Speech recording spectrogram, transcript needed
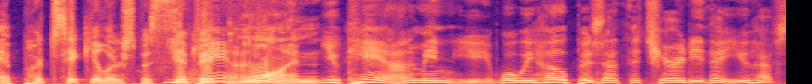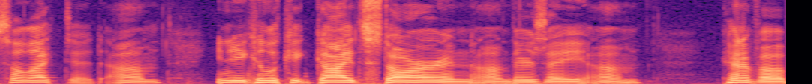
a particular You specific can. one. You can. I mean, you, what we hope is that the charity that you have selected, um, you know, you can look at GuideStar, and um, there's a um, kind of a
